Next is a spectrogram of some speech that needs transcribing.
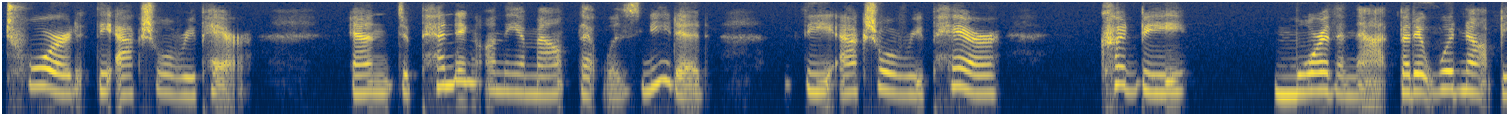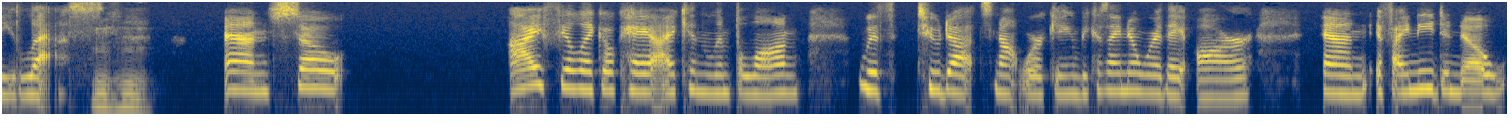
toward the actual repair. And depending on the amount that was needed, the actual repair could be more than that, but it would not be less. Mm-hmm. And so I feel like, okay, I can limp along with two dots not working because I know where they are. And if I need to know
